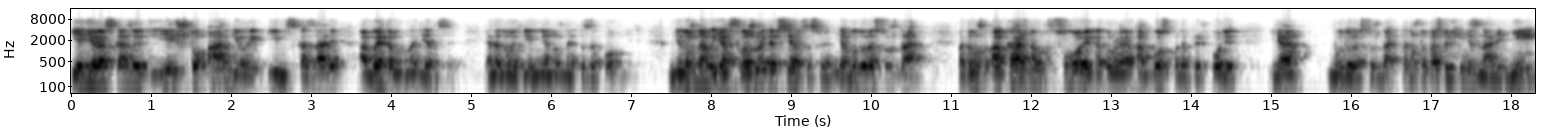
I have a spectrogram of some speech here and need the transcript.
И они рассказывают ей, что ангелы им сказали об этом младенце. И она думает, мне нужно это запомнить. Мне нужно, я сложу это в сердце своем, я буду рассуждать. Потому что о каждом слове, которое от Господа приходит, я буду рассуждать. Потому что пастухи не знали ни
